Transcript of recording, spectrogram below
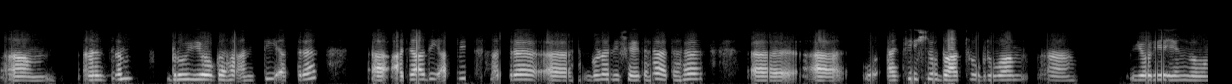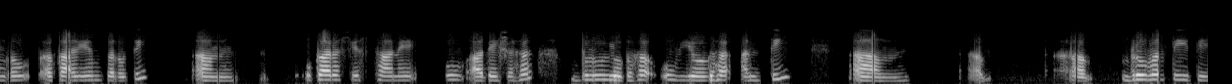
अनन्तरं ब्रूयोगः अन्ति अत्र अजादि अपित् अत्र गुणनिषेधः अतः अचिषु धातु ब्रुवां योर्ययङ्गौ कार्यं करोति उकारस्य स्थाने उ आदेशः ब्रूयोगः उव्योगः अन्ति ब्रुवन्ति इति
